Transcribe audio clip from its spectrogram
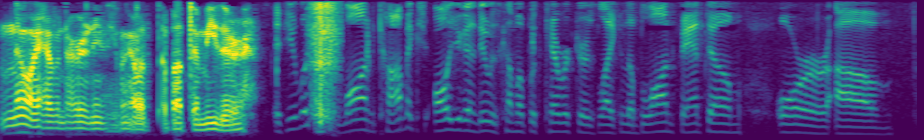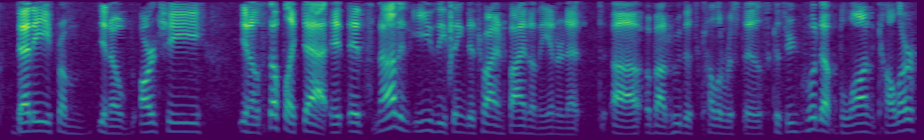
No, I haven't heard anything about about them either. If you look at Blonde comics, all you're going to do is come up with characters like the Blonde Phantom or um, Betty from you know Archie, you know stuff like that. It, it's not an easy thing to try and find on the internet uh, about who this colorist is because if you put up blonde color,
